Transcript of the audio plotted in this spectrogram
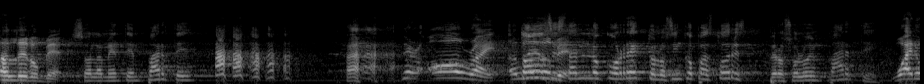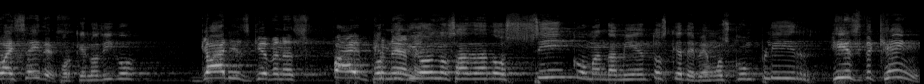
A little bit. solamente en parte. They're all right. A little Todos bit. están en lo correcto, los cinco pastores, pero solo en parte. Why do I say this? ¿Por qué lo digo? God has given us five Porque Dios commandments. nos ha dado cinco mandamientos que debemos cumplir. He is the king.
